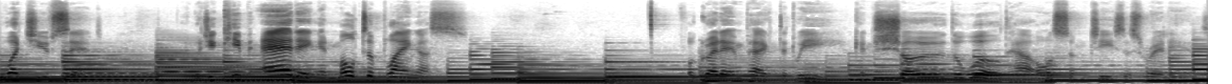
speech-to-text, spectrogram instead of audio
what you've said. And would you keep adding and multiplying us? For greater impact that we can show the world how awesome Jesus really is.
